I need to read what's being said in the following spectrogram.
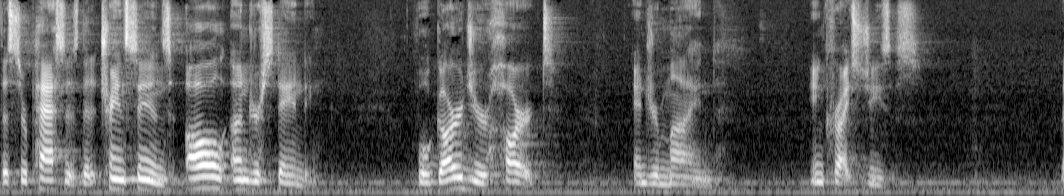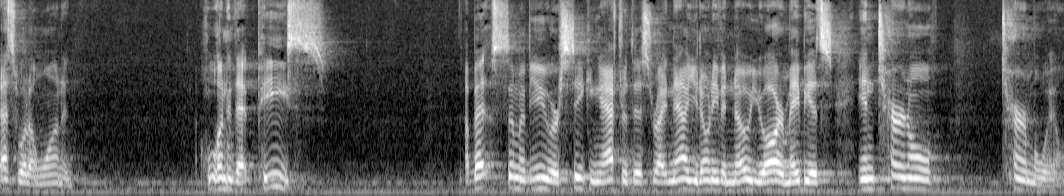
that surpasses, that it transcends all understanding, will guard your heart and your mind in Christ Jesus. That's what I wanted. I wanted that peace. I bet some of you are seeking after this right now. You don't even know you are. Maybe it's internal turmoil.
